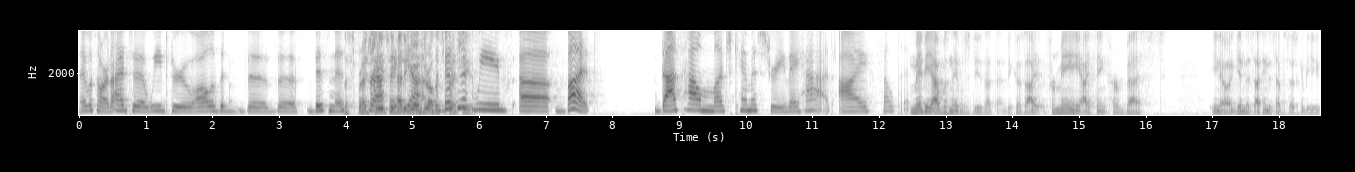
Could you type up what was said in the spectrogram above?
It was hard. I had to weed through all of the the the business The spreadsheets. You had to go through all the business weeds. Uh, but that's how much chemistry they had. I felt it. Maybe I wasn't able to do that then because I, for me, I think her best, you know, again, this I think this episode is gonna be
